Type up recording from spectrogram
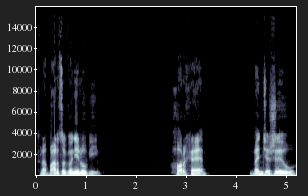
która bardzo go nie lubi. Jorge będzie żył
